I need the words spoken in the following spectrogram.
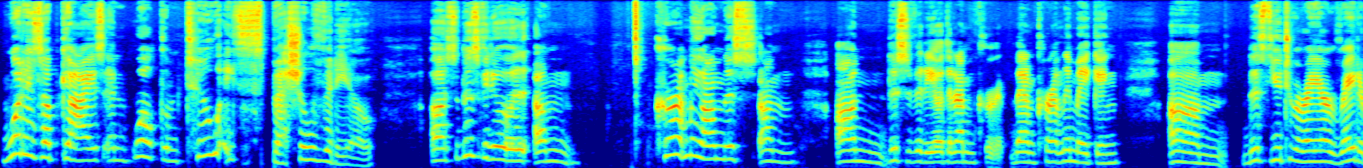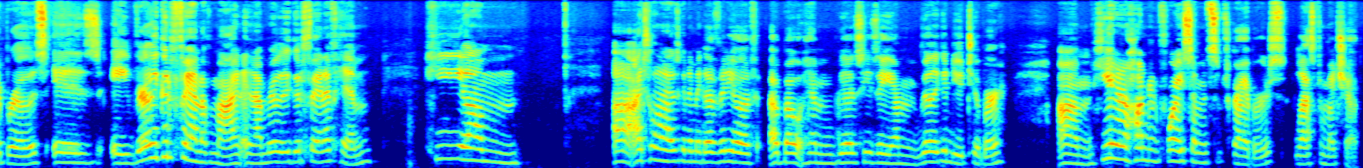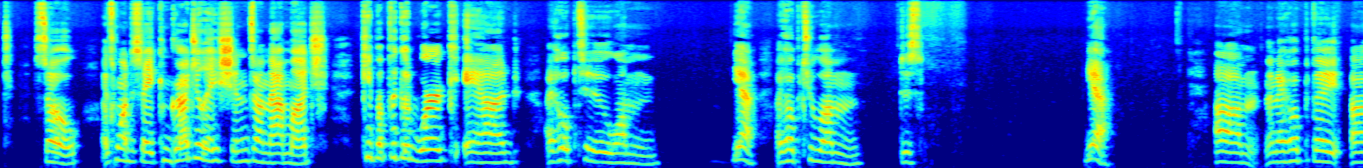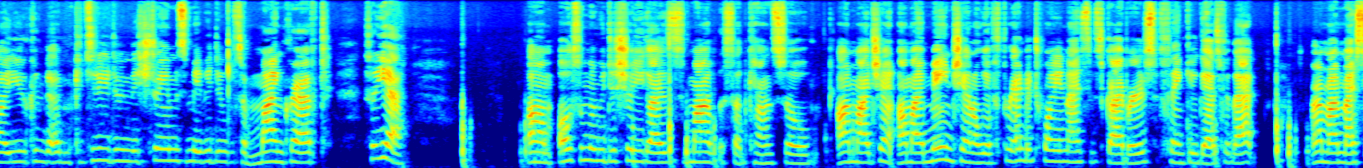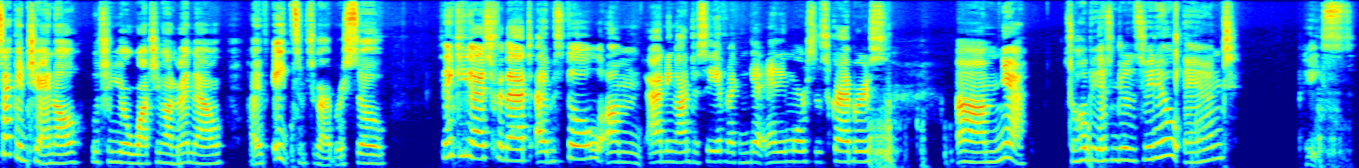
What is up, guys, and welcome to a special video. Uh, so this video is um currently on this um on this video that I'm that I'm currently making. Um, this YouTuber Raider Bros, is a very good fan of mine, and I'm really a good fan of him. He um, uh, I told him I was gonna make a video of, about him because he's a um really good YouTuber. Um, he had 147 subscribers last time I checked. So I just wanted to say congratulations on that much. Keep up the good work, and I hope to um, yeah, I hope to um, just yeah. Um, and I hope that uh, you can um, continue doing these streams, maybe do some Minecraft. So yeah. Um, also, me just show you guys my sub count. So on my channel, on my main channel, we have 329 subscribers. Thank you guys for that. Um, on my second channel, which you're watching on right now, I have eight subscribers. So thank you guys for that. I'm still um adding on to see if I can get any more subscribers. Um, yeah. So hope you guys enjoyed this video and peace.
